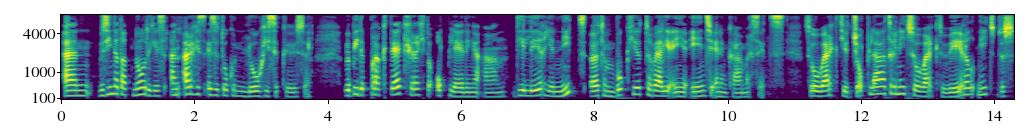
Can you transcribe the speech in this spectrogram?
En we zien dat dat nodig is. En ergens is het ook een logische keuze. We bieden praktijkgerichte opleidingen aan. Die leer je niet uit een boekje terwijl je in je eentje in een kamer zit. Zo werkt je job later niet, zo werkt de wereld niet. Dus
